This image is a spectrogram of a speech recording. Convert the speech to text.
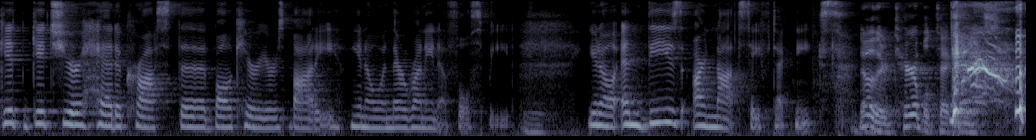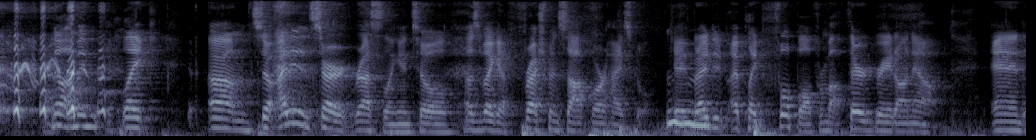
get get your head across the ball carrier's body, you know, when they're running at full speed. You know, and these are not safe techniques. No, they're terrible techniques. no, I mean like um, so I didn't start wrestling until I was like a freshman, sophomore in high school. Okay, but I did I played football from about third grade on out, and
